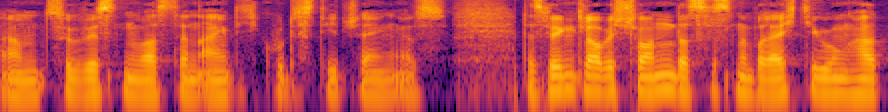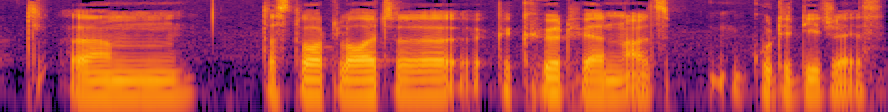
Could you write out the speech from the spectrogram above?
ähm, zu wissen, was denn eigentlich gutes DJing ist. Deswegen glaube ich schon, dass es eine Berechtigung hat, ähm, dass dort Leute gekürt werden als gute DJs.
